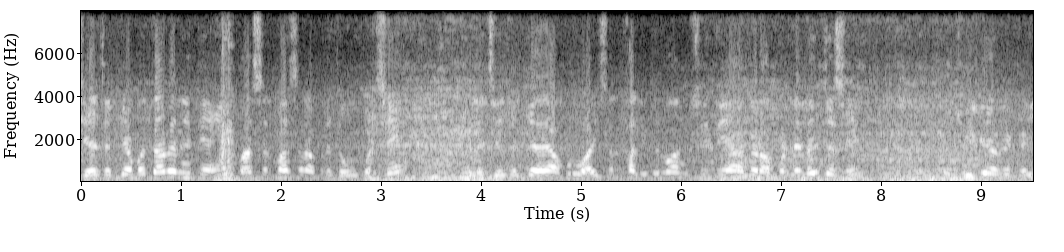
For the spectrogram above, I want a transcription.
જે જગ્યા બતાવે ને ત્યાં પાછળ પાછળ આપણે જવું પડશે. એટલે જે જગ્યાએ આપણું આઈસર ખાલી કરવાનું છે, ત્યાં આગળ આપણને લઈ જશે. તો જોઈએ હવે કઈ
